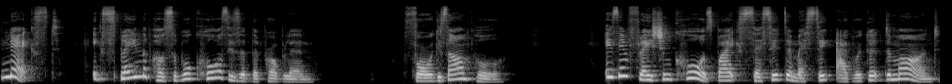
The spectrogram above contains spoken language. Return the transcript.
Next, explain the possible causes of the problem. For example, is inflation caused by excessive domestic aggregate demand?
